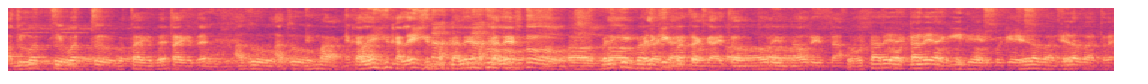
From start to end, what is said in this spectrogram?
ಅದು ಇವತ್ತು ಇವತ್ತು ಗೊತ್ತಾಗಿದೆ. ಗೊತ್ತಾಗಿದೆ. ಅದು ಅದು ನಿಮ್ಮ ಕಲೆ ಕಲೆ ಕಲೆ ಕಲೆ ಬೆಳಕಿಗೆ ಬೆಳಕಿಗೆ ಬಂದಂಗಾಯ್ತು ಅವರಿಂದ ಅವರಿಂದ ಒಟ್ಟಾರೆ ಒಟ್ಟಾರೆಯಾಗಿ ಬಗ್ಗೆ ಹೇಳೋದಾದ್ರೆ.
